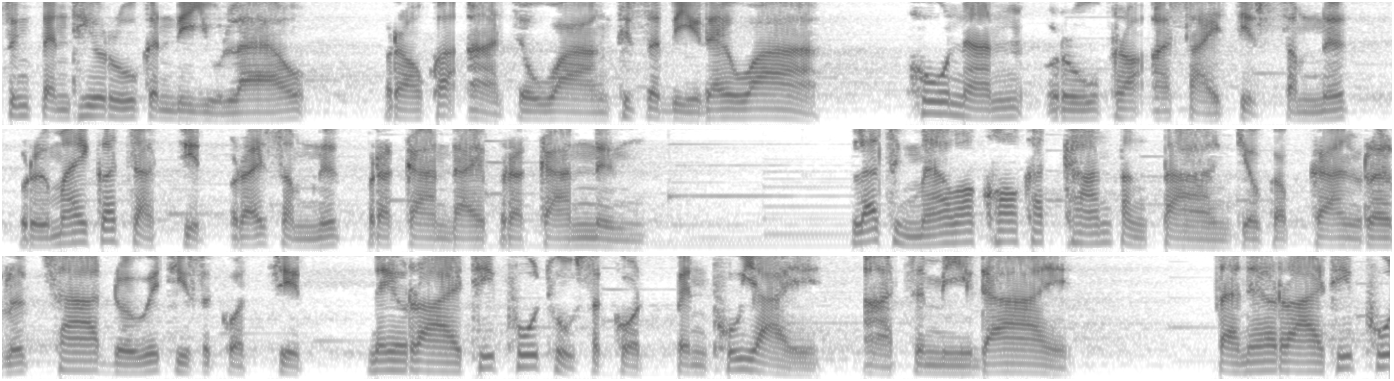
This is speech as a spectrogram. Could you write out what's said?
ซึ่งเป็นที่รู้กันดีอยู่แล้ว เราก็อาจจะวางทฤษฎีได้ว่า ผู้นั้นรู้เพราะอาศัยจิตสำนึก หรือไม่ก็จากจิตไร้สำนึกประการใดประการหนึ่ง และถึงแม้ว่าข้อคัดค้านต่างๆ เกี่ยวกับการระลึกชาติโดยวิธีสะกดจิต ในรายที่ผู้ถูกสะกดเป็นผู้ใหญ่อาจจะมีได้ แต่ในรายที่ผู้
